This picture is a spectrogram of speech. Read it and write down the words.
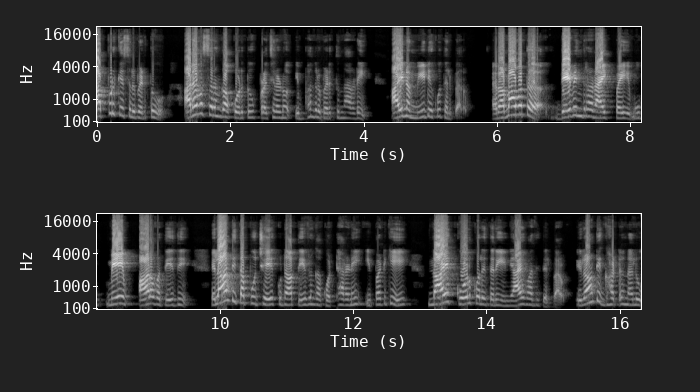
తప్పుడు కేసులు పెడుతూ అనవసరంగా కొడుతూ ప్రజలను ఇబ్బందులు పెడుతున్నారని ఆయన మీడియాకు తెలిపారు. రమావత్ దేవేంద్ర నాయక్ పై మే ఆరవ తేదీ ఎలాంటి తప్పు చేయకుండా తీవ్రంగా కొట్టారని ఇప్పటికీ నాయక్ కోలుకోలేదని న్యాయవాది తెలిపారు. ఇలాంటి ఘటనలు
